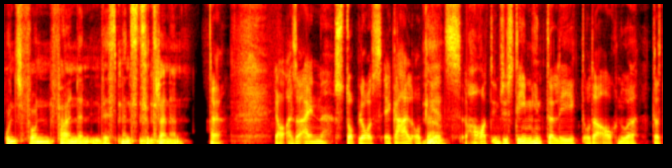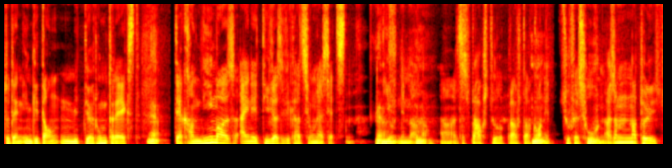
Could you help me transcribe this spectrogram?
uns von fallenden Investments zu trennen. Ja. Ja, also ein Stop-Loss, egal ob ja. jetzt hart im System hinterlegt oder auch nur, dass du den in Gedanken mit dir rumträgst, ja. der kann niemals eine Diversifikation ersetzen. Ja, Nie und nimmer. Genau. Also das brauchst du, brauchst du auch gar nicht zu versuchen. Also natürlich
